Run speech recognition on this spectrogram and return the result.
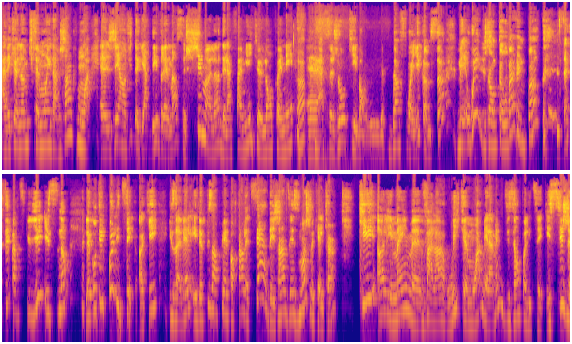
avec un homme qui fait moins d'argent que moi j'ai envie de garder vraiment ce schéma là de la famille que l'on connaît ah. à ce jour qui est bon il y a plusieurs foyers comme ça. Mais oui, donc tu as ouvert une porte, c'est assez particulier. Et sinon, le côté politique, OK, Isabelle, est de plus en plus important. Le tiers des gens disent, moi, je veux quelqu'un qui a les mêmes valeurs, oui, que moi, mais la même vision politique. Et si je,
